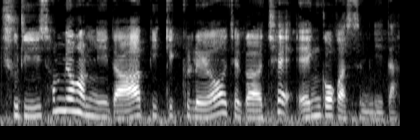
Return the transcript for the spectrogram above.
줄이 선명합니다. 비키클레어 제가 최애인 것 같습니다.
